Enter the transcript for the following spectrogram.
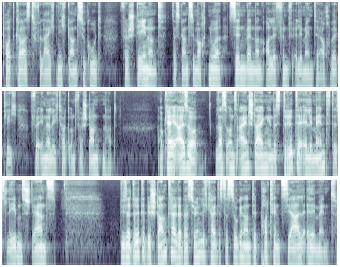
Podcast vielleicht nicht ganz so gut verstehen. Und das Ganze macht nur Sinn, wenn man alle fünf Elemente auch wirklich verinnerlicht hat und verstanden hat. Okay, also lass uns einsteigen in das dritte Element des Lebenssterns. Dieser dritte Bestandteil der Persönlichkeit ist das sogenannte Potenzialelement.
